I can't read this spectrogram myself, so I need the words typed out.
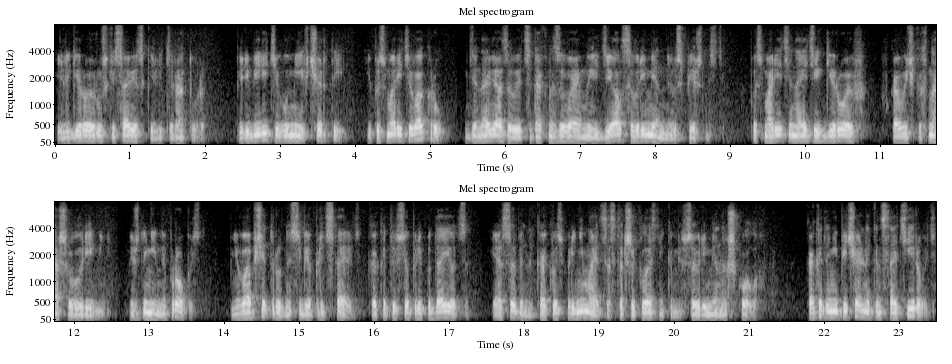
или героя русской советской литературы. Переберите в уме их черты и посмотрите вокруг – где навязывается так называемый идеал современной успешности. Посмотрите на этих героев, в кавычках, нашего времени. Между ними пропасть. Мне вообще трудно себе представить, как это все преподается, и особенно, как воспринимается старшеклассниками в современных школах. Как это не печально констатировать,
